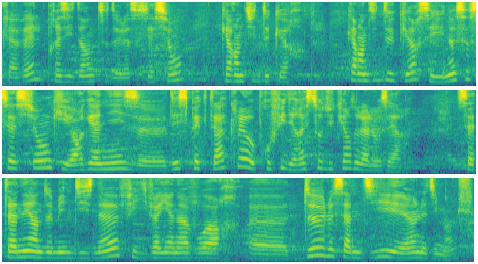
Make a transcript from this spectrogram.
Clavel, présidente de l'association 48 de cœur. 48 de cœur, c'est une association qui organise euh, des spectacles au profit des Restos du Cœur de la Lozère. Cette année, en 2019, il va y en avoir euh, deux le samedi et un le dimanche.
